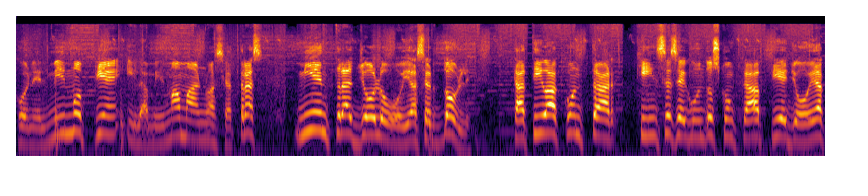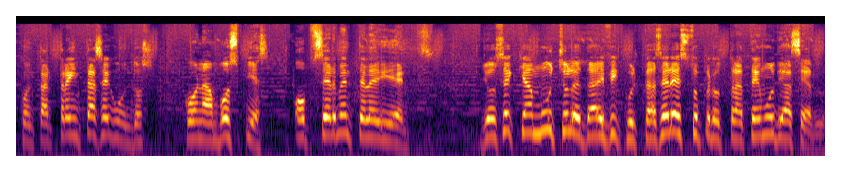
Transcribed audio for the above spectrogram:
con el mismo pie y la misma mano hacia atrás, mientras yo lo voy a hacer doble. Tati va a contar 15 segundos con cada pie, yo voy a contar 30 segundos con ambos pies. Observen televidentes. Yo sé que a muchos les da dificultad hacer esto, pero tratemos de hacerlo.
